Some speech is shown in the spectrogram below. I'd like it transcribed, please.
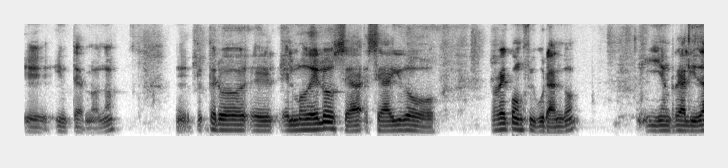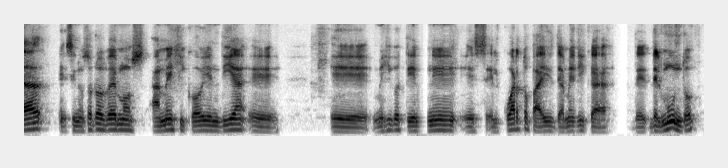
internos, ¿no? Pero el modelo se ha, se ha ido reconfigurando y en realidad, eh, si nosotros vemos a México hoy en día, eh, eh, México tiene, es el cuarto país de América, del mundo,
